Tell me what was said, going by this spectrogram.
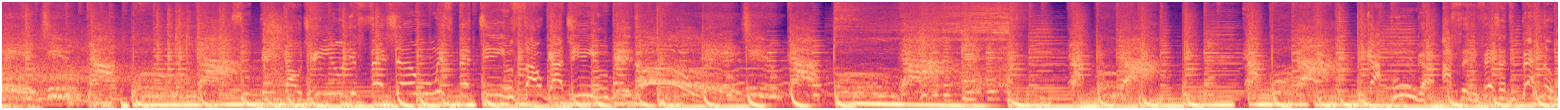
Pediu capunga. Se tem caldinho de feijão, um espetinho, salgadinho, bidou. Cerveja de Pernambuco.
